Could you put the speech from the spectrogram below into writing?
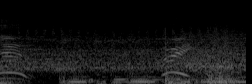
two, three.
